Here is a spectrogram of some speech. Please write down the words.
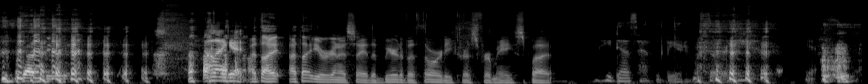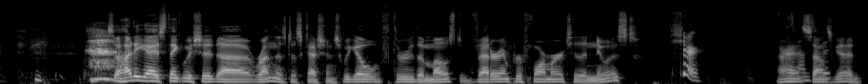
I like it. I thought I thought you were going to say the beard of authority, Christopher Meese, but He does have the beard of authority. yes. so how do you guys think we should uh, run this discussion? Should we go through the most veteran performer to the newest? Sure. All right, Sounds sounds, good.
